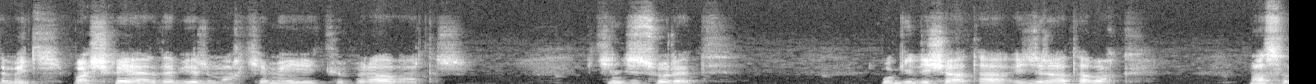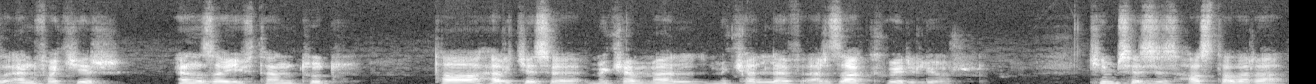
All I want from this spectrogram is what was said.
Demek başka yerde bir mahkeme-i kübra vardır. İkinci suret. Bu gidişata, icraata bak. Nasıl en fakir, en zayıftan tut, ta herkese mükemmel, mükellef erzak veriliyor. Kimsesiz hastalara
